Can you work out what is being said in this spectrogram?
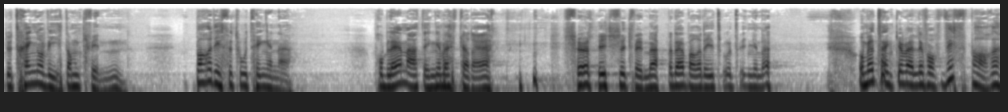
du trenger å vite om kvinnen. Bare disse to tingene. Problemet er at ingen vet hva det er. Sjøl ikke kvinner. Men det er bare de to tingene. Og vi tenker veldig fort Hvis bare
